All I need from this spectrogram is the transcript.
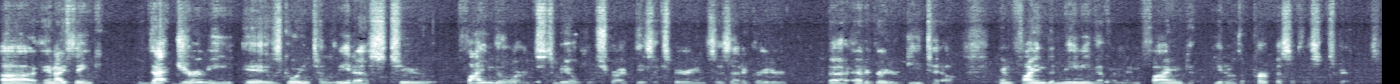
Uh, and i think that journey is going to lead us to find the words to be able to describe these experiences at a greater uh, at a greater detail and find the meaning of them and find you know the purpose of this experience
